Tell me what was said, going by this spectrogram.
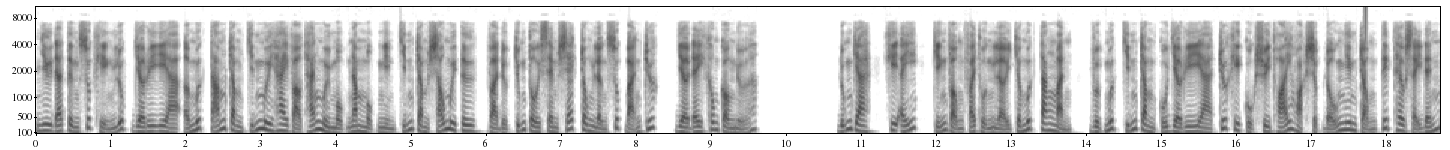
như đã từng xuất hiện lúc Georgia ở mức 892 vào tháng 11 năm 1964 và được chúng tôi xem xét trong lần xuất bản trước, giờ đây không còn nữa. Đúng ra, khi ấy, triển vọng phải thuận lợi cho mức tăng mạnh, vượt mức 900 của Zaria trước khi cuộc suy thoái hoặc sụp đổ nghiêm trọng tiếp theo xảy đến.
